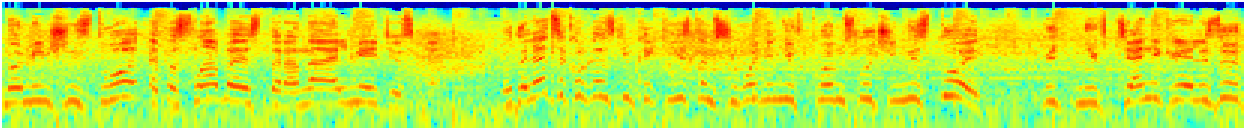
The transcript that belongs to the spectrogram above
но меньшинство – это слабая сторона Альметьевска. Удаляться курганским хоккеистам сегодня ни в коем случае не стоит, ведь нефтяник реализует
